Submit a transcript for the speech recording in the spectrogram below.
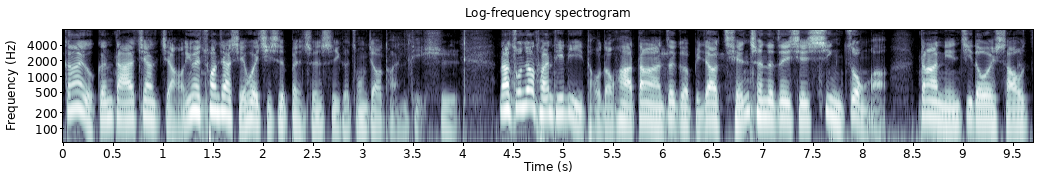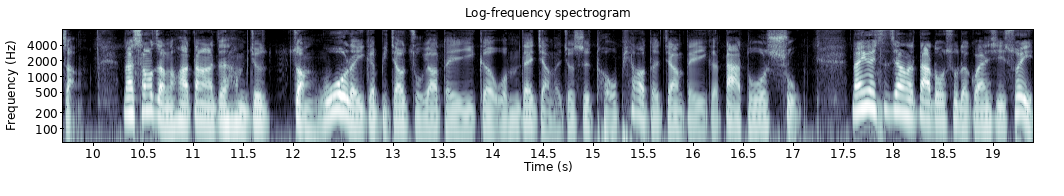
刚刚有跟大家这样讲，因为创价协会其实本身是一个宗教团体，是。那宗教团体里头的话，当然这个比较虔诚的这些信众啊，当然年纪都会稍长。那稍长的话，当然这他们就。掌握了一个比较主要的一个，我们在讲的就是投票的这样的一个大多数。那因为是这样的大多数的关系，所以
